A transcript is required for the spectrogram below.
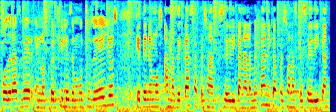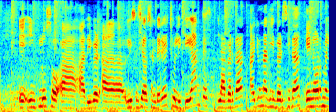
podrás ver en los perfiles de muchos de ellos que tenemos amas de casa, personas que se dedican a la mecánica, personas que se dedican eh, incluso a, a, a licenciados en Derecho, litigantes. La verdad, hay una diversidad enorme.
